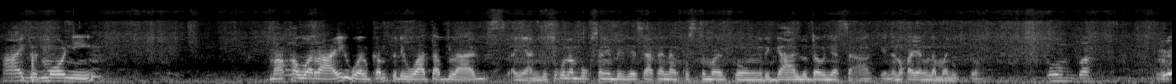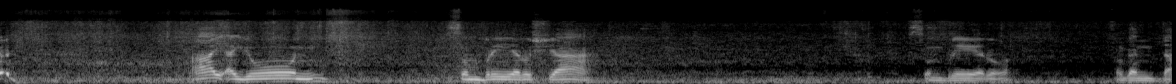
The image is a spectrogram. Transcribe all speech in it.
Hi, good morning. Mga kawaray, welcome to the Wata Vlogs. Ayan, gusto ko lang buksan yung bigay sa akin ng customer kong regalo daw niya sa akin. Ano kayang laman ito? Bomba. Ay, ayun. Sombrero siya. Sombrero. Maganda.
